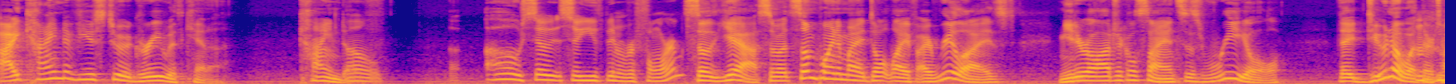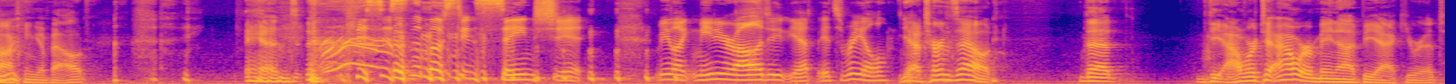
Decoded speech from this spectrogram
I kind of used to agree with Kenna. Kind of. Oh. Oh, so so you've been reformed? So yeah, so at some point in my adult life I realized meteorological science is real. They do know what they're mm-hmm. talking about. And this is the most insane shit. Be like meteorology. Yep, it's real. Yeah, it turns out that the hour to hour may not be accurate.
